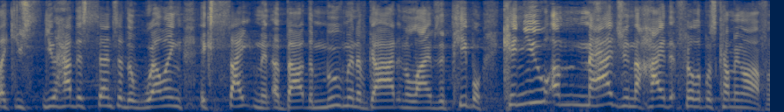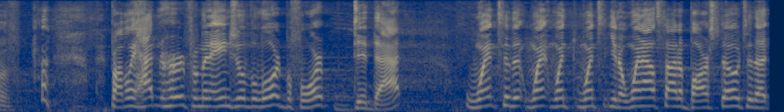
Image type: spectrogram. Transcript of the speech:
Like you, you have this sense of the welling excitement about the movement of God in the lives of people. Can you imagine the high that Philip was coming off of? Probably hadn't heard from an angel of the Lord before, did that. Went to the went went went you know went outside of Barstow to that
